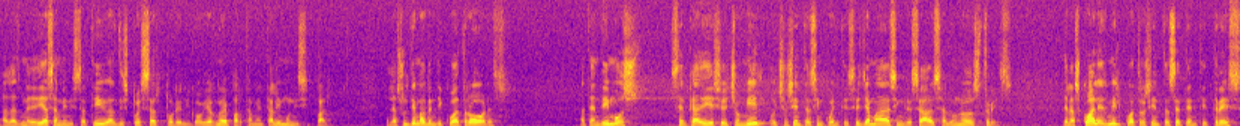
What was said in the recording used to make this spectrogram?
a las medidas administrativas dispuestas por el gobierno departamental y municipal, en las últimas 24 horas atendimos cerca de 18.856 llamadas ingresadas al 123, de las cuales 1.473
